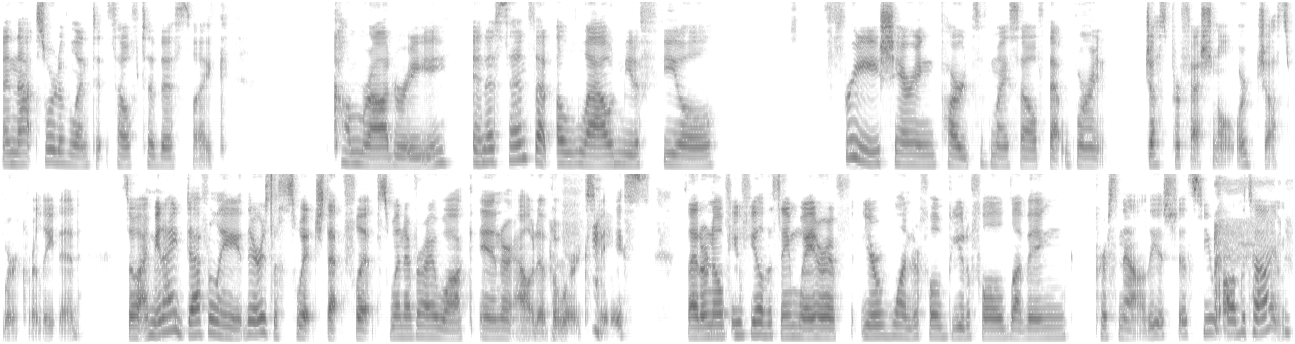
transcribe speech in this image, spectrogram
And that sort of lent itself to this like camaraderie in a sense that allowed me to feel free sharing parts of myself that weren't just professional or just work related. So, I mean, I definitely, there is a switch that flips whenever I walk in or out of a workspace. So, I don't know if you feel the same way or if your wonderful, beautiful, loving personality is just you all the time.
